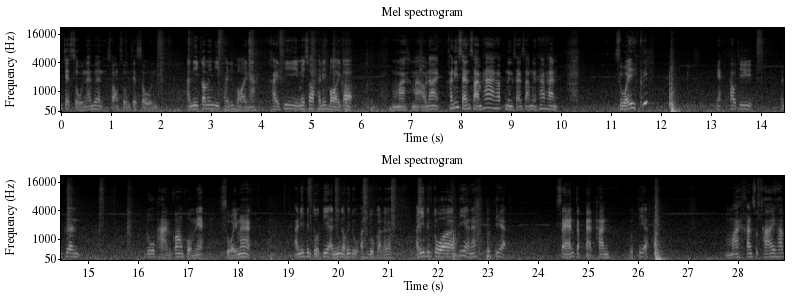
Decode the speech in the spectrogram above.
2070 นะเพื่อน 2070 อันนี้ก็ไม่มีแคริบอยนะ ใครที่ไม่ชอบแคริบอยก็มา มาเอาได้ คันนี้แสนสามห้าครับ1 3 5 0 0 0สวยคลิป เนี่ยเท่าที่เพื่อนๆดูผ่านกล้องผมเนี่ยสวยมาก อันนี้เป็นตัวเตี้ยอันนี้เราไม่ดูอะดูก่อนแล้วกัน อันนี้เป็นตัวเตี้ยนะ ตัวเตี้ยแสนกับแปดพันตัวเตี้ย มาคันสุดท้ายครับ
